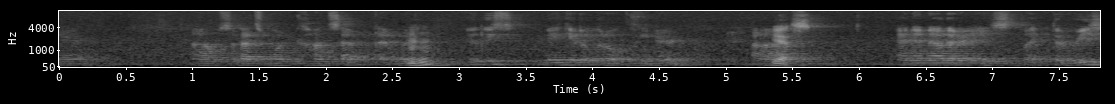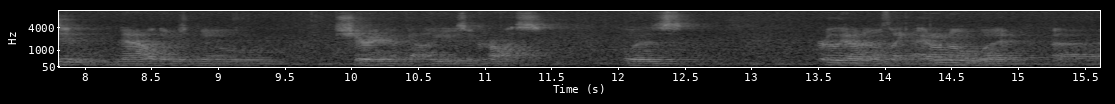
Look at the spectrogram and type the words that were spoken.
there. Um, so that's one concept that would Mhm. at least make it a little cleaner. Um, Yes. And another is like the reason now there's no sharing of values across was early on I was like I don't know what uh,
